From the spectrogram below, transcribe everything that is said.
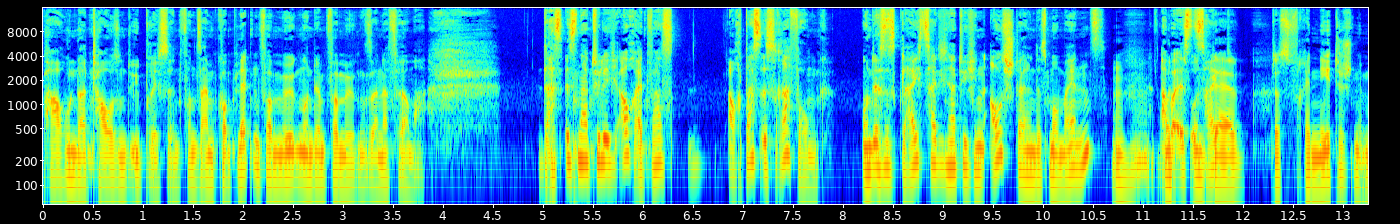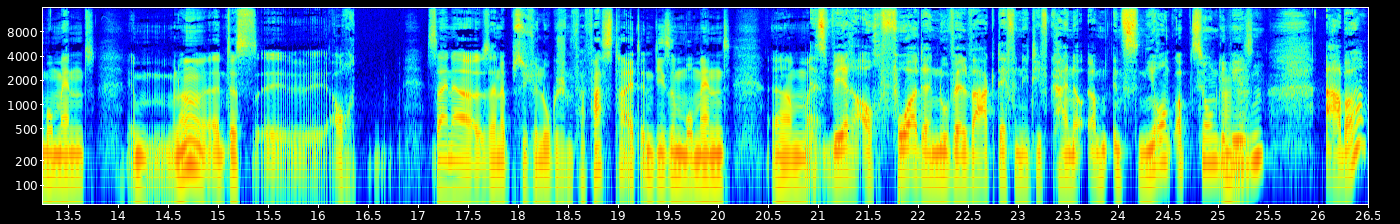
paar hunderttausend übrig sind von seinem kompletten Vermögen und dem Vermögen seiner Firma. Das ist natürlich auch etwas, auch das ist Raffung. Und es ist gleichzeitig natürlich ein Ausstellen des Moments, aber Mhm. und, es und zeigt, der, das Frenetischen im Moment, im, ne, das äh, auch seiner seiner psychologischen Verfasstheit in diesem Moment. Ähm, Es wäre auch vor der Nouvelle Vague definitiv keine ähm, Inszenierung Option gewesen, aber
